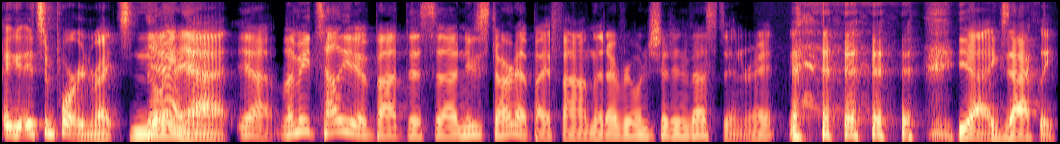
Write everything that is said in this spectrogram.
it's important, right? It's knowing yeah, yeah, that. Yeah. Let me tell you about this uh, new startup I found that everyone should invest in, right? yeah, exactly.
